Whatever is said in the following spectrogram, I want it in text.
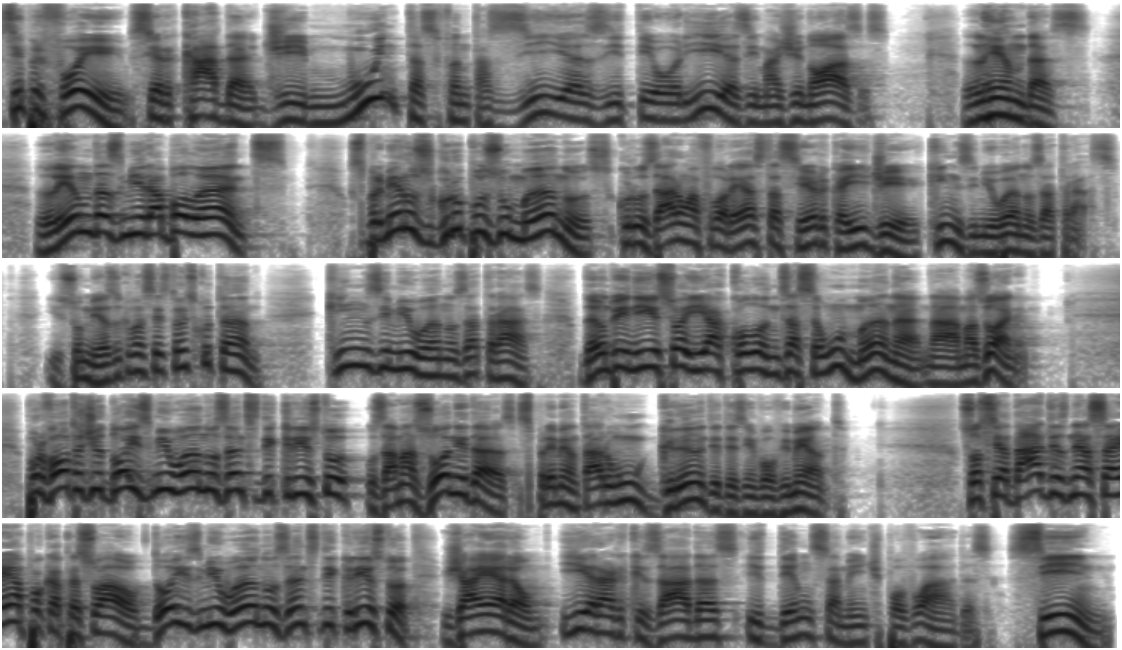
sempre foi cercada de muitas fantasias e teorias imaginosas, lendas, lendas mirabolantes. Os primeiros grupos humanos cruzaram a floresta cerca de 15 mil anos atrás. Isso mesmo que vocês estão escutando. 15 mil anos atrás, dando início aí à colonização humana na Amazônia. Por volta de dois mil anos antes de Cristo, os Amazônidas experimentaram um grande desenvolvimento. Sociedades nessa época, pessoal, dois mil anos antes de Cristo, já eram hierarquizadas e densamente povoadas. Sim,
